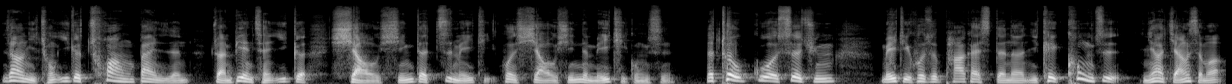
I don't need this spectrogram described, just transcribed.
让你从一个创办人转变成一个小型的自媒体或者小型的媒体公司。那透过社群媒体或者是 Podcast 的呢，你可以控制你要讲什么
